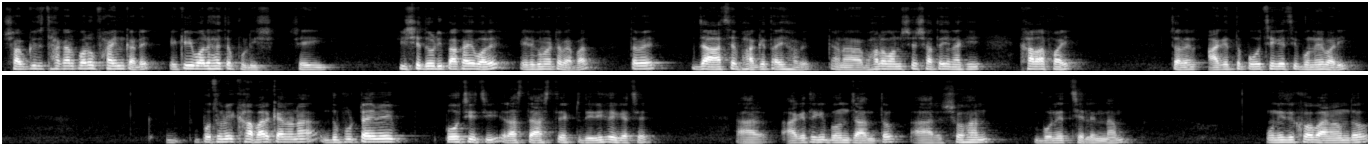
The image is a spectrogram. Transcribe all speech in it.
সব কিছু থাকার পরেও ফাইন কাটে। একেই বলে হয়তো পুলিশ। সেই কিসে দড়ি পাকায় বলে, এরকম একটা ব্যাপার। তবে যা আছে ভাগে তাই হবে। কেননা ভালো মানুষের সাথেই নাকি খারাপ হয়। চলেন, আগে তো পৌঁছে গেছি বোনের বাড়ি। প্রথমেই খাবার, কেননা দুপুর টাইমে পৌঁছেছি। রাস্তায় আসতে একটু দেরি হয়ে গেছে। আর আগে থেকে বোন জানতো। আর সোহান, বোনের ছেলের নাম। উনি যে খুব আনন্দ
